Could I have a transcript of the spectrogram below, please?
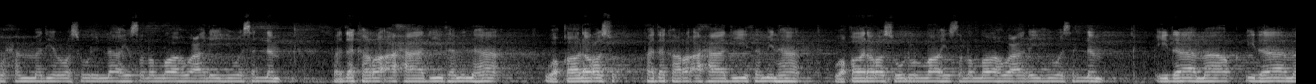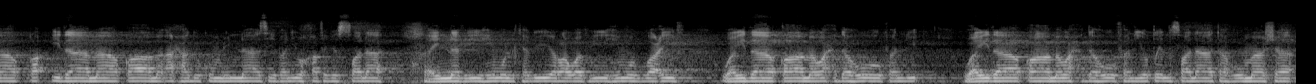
محمد رسول الله صلى الله عليه وسلم فذكر أحاديث منها وقال رسول فذكر أحاديث منها وقال رسول الله صلى الله عليه وسلم إذا ما إذا ما إذا ما قام أحدكم للناس فليخفف الصلاة فإن فيهم الكبير وفيهم الضعيف وإذا قام وحده فلي وإذا قام وحده فليطل صلاته ما شاء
